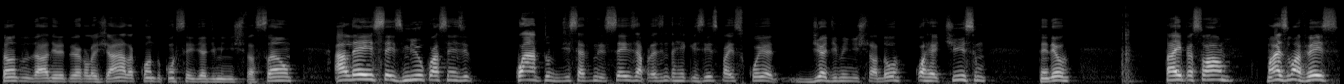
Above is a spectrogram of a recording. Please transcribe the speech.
tanto da diretoria colegiada quanto do conselho de administração. A lei 6.404 de 76 apresenta requisitos para escolha de administrador. Corretíssimo. Entendeu? Tá aí, pessoal. Mais uma vez,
